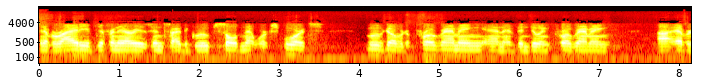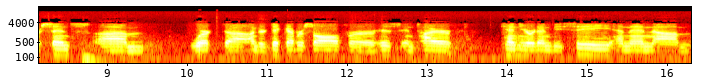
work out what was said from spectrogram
in a variety of different areas inside the group. Sold network sports, moved over to programming, and have been doing programming ever since. Um, worked uh, under Dick Ebersol for his entire tenure at NBC, and then um,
